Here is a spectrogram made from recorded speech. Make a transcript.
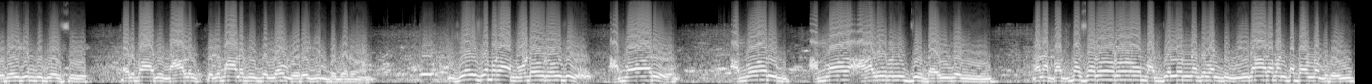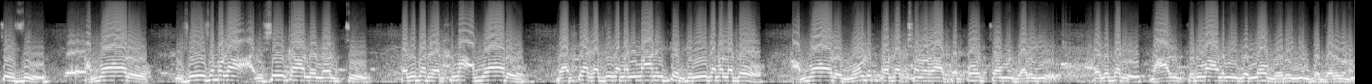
ఊరేగింపు చేసి తదుపరి నాలుగు తిరుమాల వీధుల్లో ఊరేగింపు జరగడం విశేషముగా మూడవ రోజు అమ్మవారు అమ్మవారు అమ్మవారి ఆలయం నుంచి బయలుదేరి మన పద్మ సరోవరంలో మధ్యలో ఉన్నటువంటి నీరాల మంటపంకు వేయించేసి అమ్మవారు విశేషముగా అభిషేకాలు నడుచు తదుపరి రత్న అమ్మవారు రత్న ఖచ్చిత మణిమాణిక్య కిరీటములతో అమ్మవారు మూడు ప్రదక్షిణలుగా తెప్పోత్సవం జరిగి తదుపరి నాలుగు తిరువాడ వీధుల్లో ఊరేగింపు జరుగును.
